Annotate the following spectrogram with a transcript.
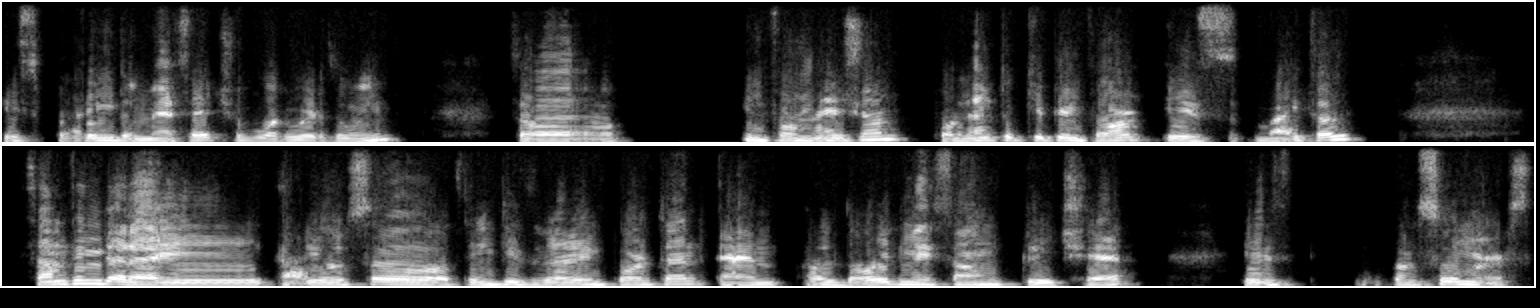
it's spreading the message of what we're doing. So information for them to keep informed is vital. Something that I I also think is very important, and although it may sound cliche, is consumers.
